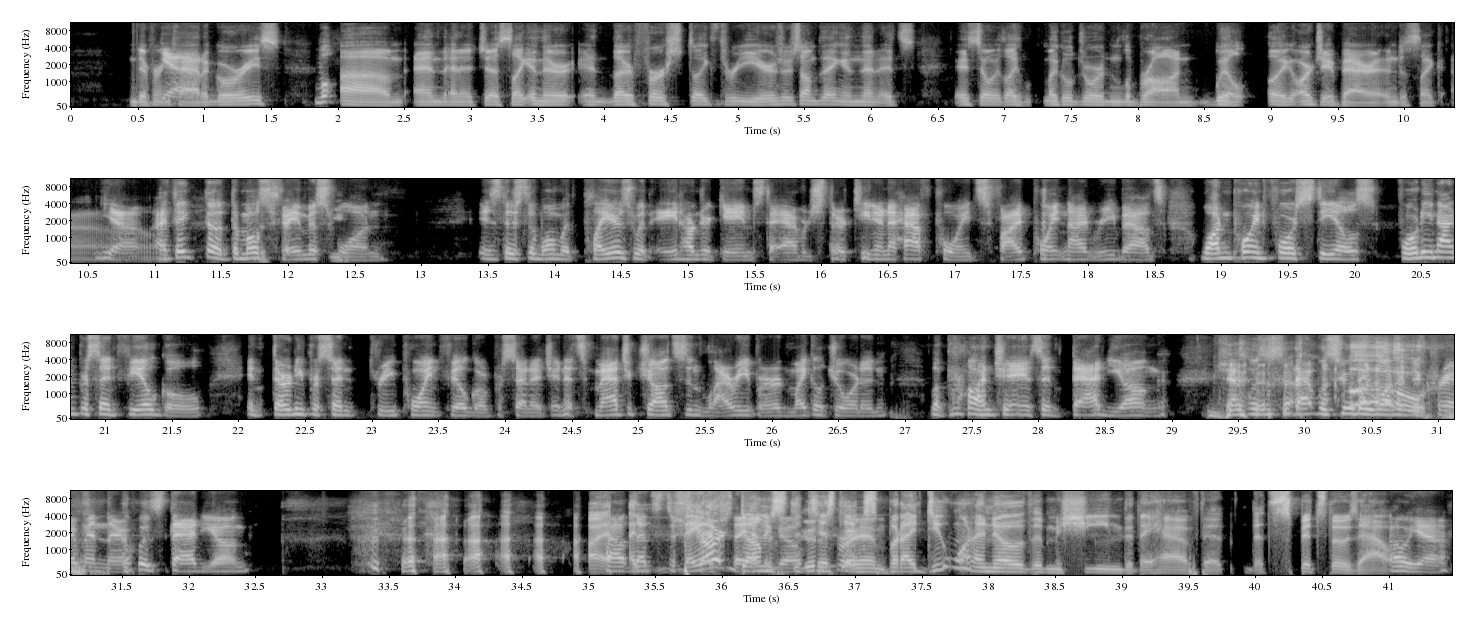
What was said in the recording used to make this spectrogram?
different Yeah. categories. Well- um and then it's just like in their in their first like three years or something, and then it's it's always like Michael Jordan, LeBron, Will, like RJ Barrett, and just like I Yeah, know. I think the the most famous one is this the one with players with 800 games to average 13 and a half points, 5.9 rebounds, 1.4 steals, 49% field goal, and 30% three point field goal percentage. And it's Magic Johnson, Larry Bird, Michael Jordan, LeBron James, and Thad Young. That was that was who they wanted to cram in there was Thad Young. I- Wow, that's the they are they dumb to go. Good for statistics, but I do want to know the machine that they have that that spits those out. Oh yeah.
